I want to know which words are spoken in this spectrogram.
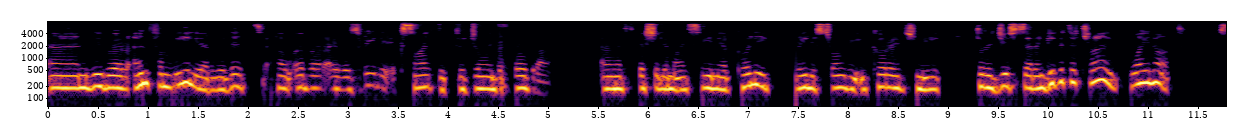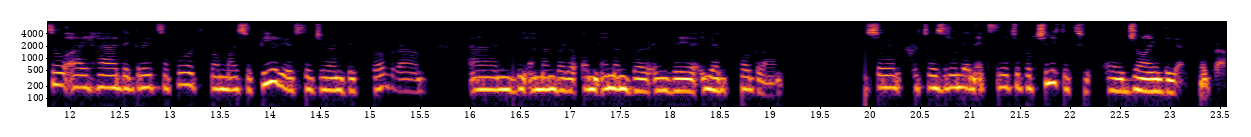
and we were unfamiliar with it. However, I was really excited to join the program, and especially my senior colleague really strongly encouraged me to register and give it a try. Why not? So I had a great support from my superiors to join this program and be a member, um, a member in the young program. So it was really an excellent opportunity to uh, join the young program.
